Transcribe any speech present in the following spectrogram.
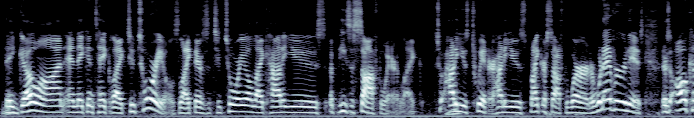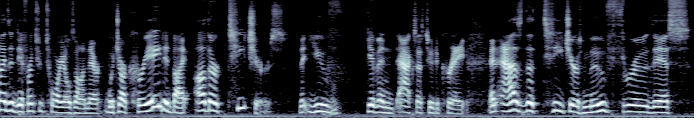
They go on and they can take like tutorials. Like there's a tutorial like how to use a piece of software, like how to use Twitter, how to use Microsoft Word, or whatever it is. There's all kinds of different tutorials on there, which are created by other teachers that you've mm-hmm given access to to create. And as the teachers move through this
